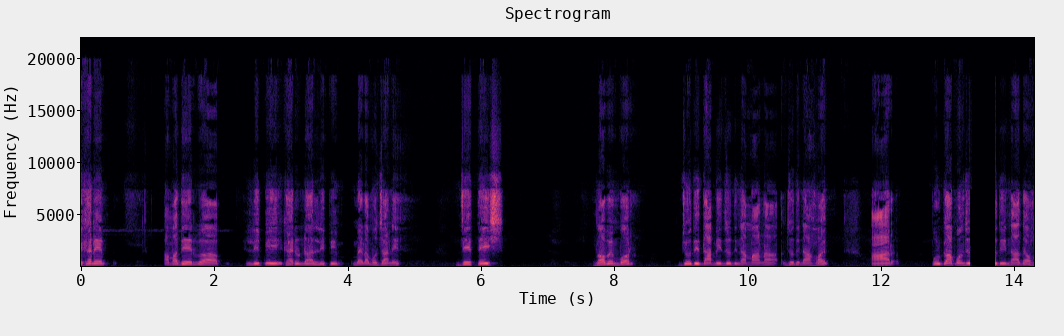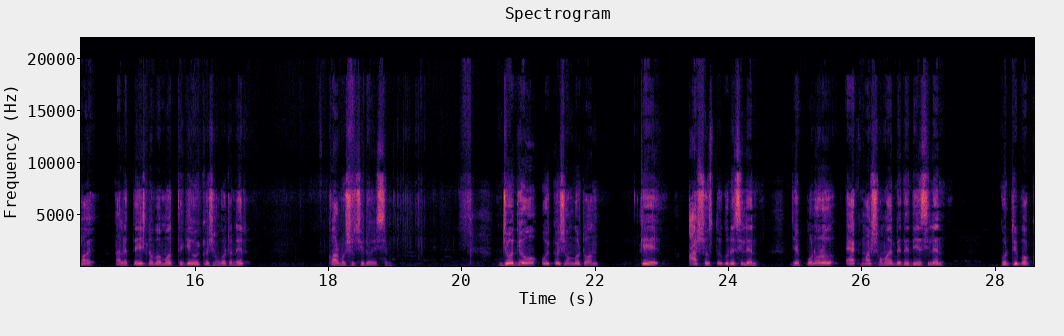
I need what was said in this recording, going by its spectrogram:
এখানে আমাদের লিপি খায়রুন্নাহার লিপি ম্যাডামও জানে যে তেইশ নভেম্বর যদি দাবি যদি না মানা যদি না হয় আর প্রজ্ঞাপন যদি না দেওয়া হয়, তাহলে তেইশ নভেম্বর থেকে ঐক্য সংগঠনের কর্মসূচি রয়েছে। যদিও ঐক্য সংগঠনকে আশ্বস্ত করেছিলেন যে পনেরো এক মাস সময় বেঁধে দিয়েছিলেন কর্তৃপক্ষ,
